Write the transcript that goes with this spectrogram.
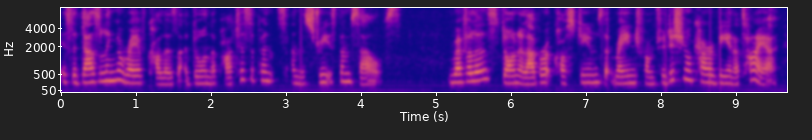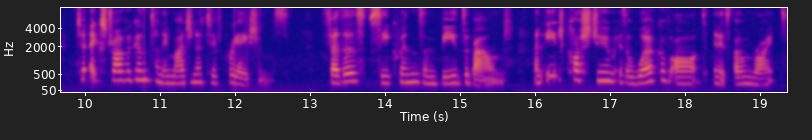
is the dazzling array of colours that adorn the participants and the streets themselves. Revellers don elaborate costumes that range from traditional Caribbean attire to extravagant and imaginative creations. Feathers, sequins, and beads abound, and each costume is a work of art in its own right.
